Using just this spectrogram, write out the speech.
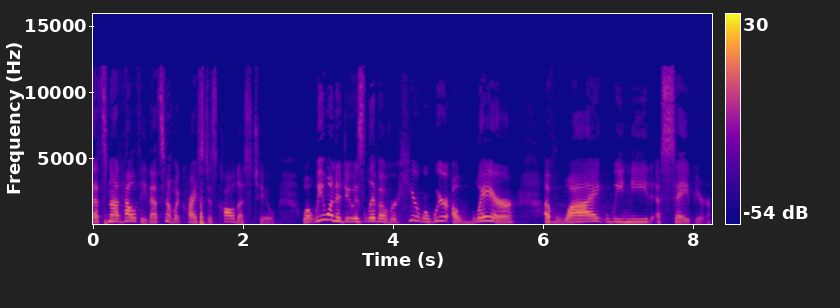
That's not healthy. That's not what Christ has called us to. What we want to do is live over here where we're aware of why we need a Savior.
